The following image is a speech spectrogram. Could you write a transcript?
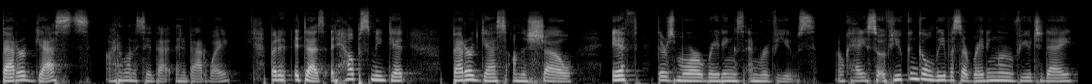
better guests. I don't want to say that in a bad way, but it, it does. It helps me get better guests on the show if there's more ratings and reviews. Okay, so if you can go leave us a rating and review today,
